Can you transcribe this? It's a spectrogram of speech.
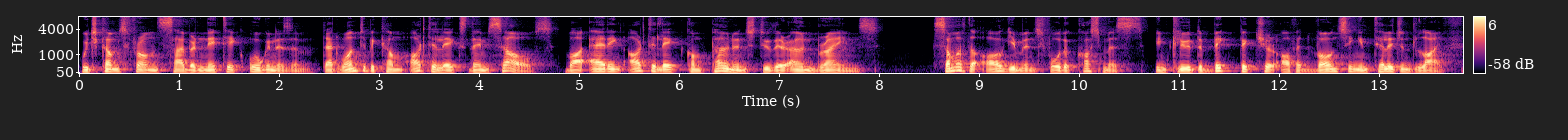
which comes from cybernetic organism that want to become artilects themselves by adding artilect components to their own brains. Some of the arguments for the Cosmists include the big picture of advancing intelligent life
